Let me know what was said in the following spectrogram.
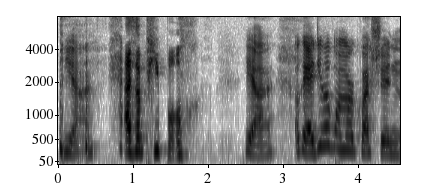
Yeah. as a people. Yeah. Okay, I do have one more question.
